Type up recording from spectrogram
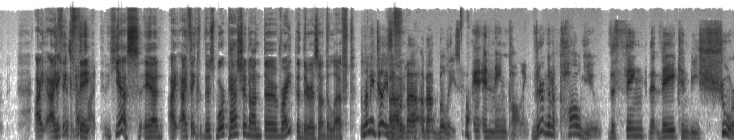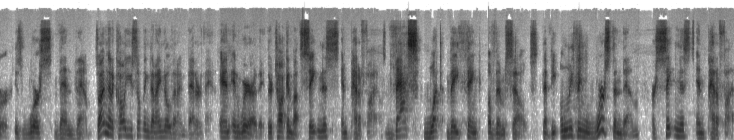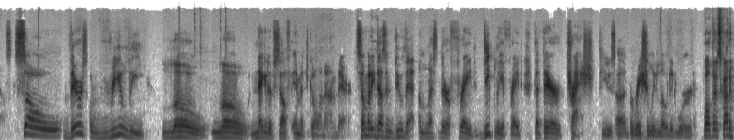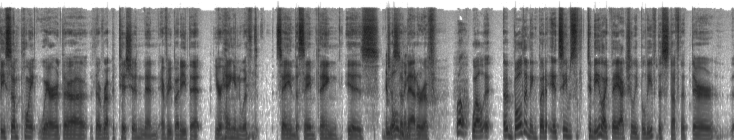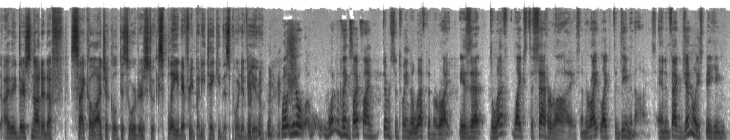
I, I Think think they pedophile. yes, and I, I think there's more passion on the right than there is on the left. Let me tell you something Uh, about about bullies and, and name calling. They're gonna call you the thing that they can be sure is worse than them. So I'm gonna call you something that I know that I'm better than. And and where are they? They're talking about Satanists and pedophiles. That's what they think of themselves. That the only thing worse than them are Satanists and pedophiles. So there's a really low, low negative self image going on there. Somebody doesn't do that unless they're afraid, deeply afraid, that they're trash, to use a, racially loaded word. Well, there's got to be some point where the the repetition and everybody that you're hanging with mm-hmm. saying the same thing is just a matter of Well, well, it, emboldening. But it seems to me like they actually believe this stuff that they're. I mean, there's not enough psychological disorders to explain everybody taking this point of view. Well, you know, one of the things I find difference between the left and the right is that the left likes to satirize and the right likes to demonize. And in fact, generally speaking,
